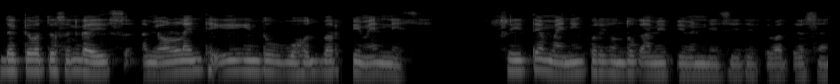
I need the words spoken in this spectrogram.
দেখতে পাচ্ছেন গাইস আমি অনলাইন থেকে কিন্তু বহুতবার পেমেন্ট নিয়েছি। ফ্রিতে মাইনিং করে কিন্তু আমি পেমেন্ট নিয়েছি, দেখতে পাচ্ছেন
